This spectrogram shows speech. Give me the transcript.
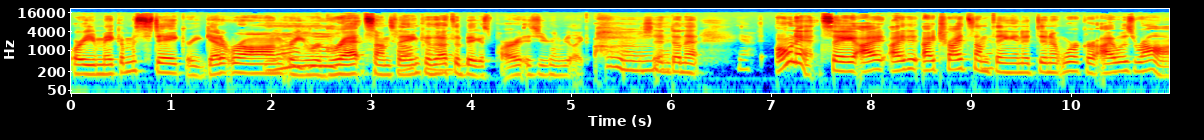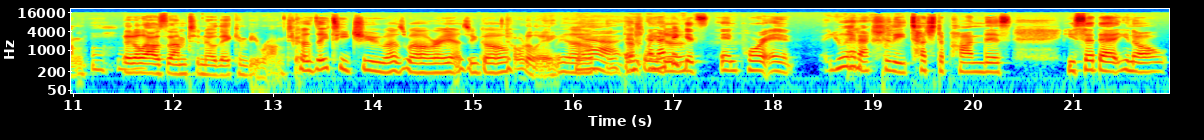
or you make a mistake or you get it wrong or you mm-hmm. regret something because that's the biggest part is you're going to be like oh i should mm-hmm. have done that Yeah. own it say i i, did, I tried something and it didn't work or i was wrong mm-hmm. it allows them to know they can be wrong too Because they teach you as well, right? As you go. totally Yeah. Yeah, and, and I think it's important. You had actually touched upon this. You said that, you know,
